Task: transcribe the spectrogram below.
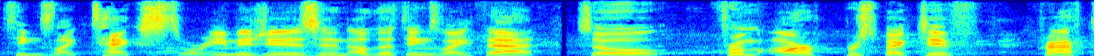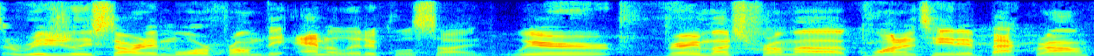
things like text or images and other things like that. So from our perspective, Qraft originally started more from the analytical side. We're very much from a quantitative background.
